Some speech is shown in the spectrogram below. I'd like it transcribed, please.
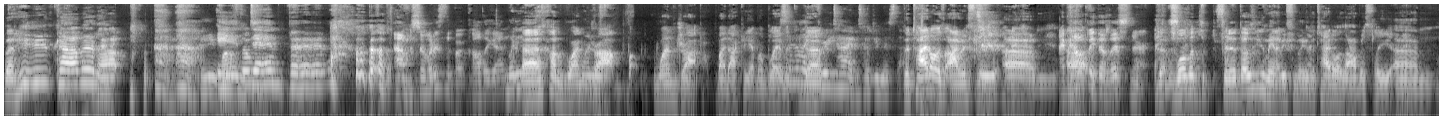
but he's coming out. Ah, ah, He in Denver. um, so what is the book called again? What you, Uh, it's called One, One- Drop. One Drop by Dr. Yaba Blay. you The, said it like the, three times. How'd you miss that? the title is obviously. Um, I'm uh, helping the listener. the- well, the, for those of you who may not be familiar, the title is obviously um,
